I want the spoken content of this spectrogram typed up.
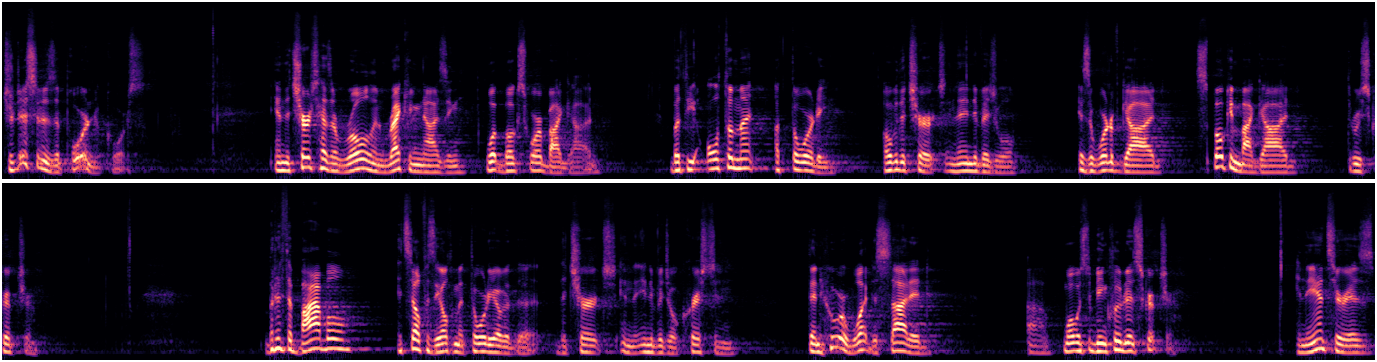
Tradition is important, of course, and the church has a role in recognizing what books were by God but the ultimate authority over the church and the individual is the Word of God spoken by God through Scripture. But if the Bible itself is the ultimate authority over the, the church and the individual Christian, then who or what decided uh, what was to be included in Scripture? And the answer is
